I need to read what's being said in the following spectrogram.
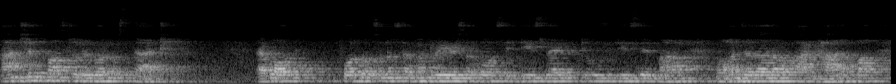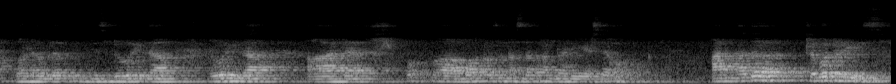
ancient past rivers that about 4,700 years ago, cities like two cities in Mah Mohenjo-daro and Harappa were developed in this during the during the uh, 4,700 years ago. And other tributaries,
